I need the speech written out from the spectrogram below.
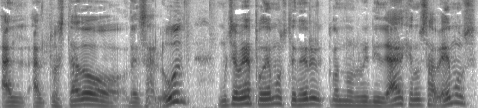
al- a tu estado de salud. Muchas veces podemos tener comorbilidades que no sabemos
